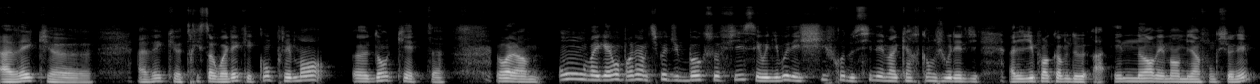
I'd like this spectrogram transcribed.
avec, euh, avec Tristan Wallet qui est complément euh, d'enquête. Voilà. On va également parler un petit peu du box-office et au niveau des chiffres de cinéma, car comme je vous l'ai dit, Alibi.com 2 a énormément bien fonctionné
